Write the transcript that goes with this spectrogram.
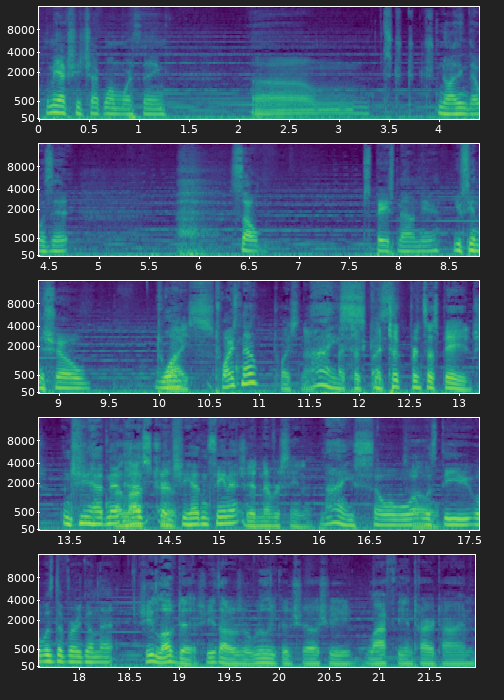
let me actually check one more thing. Um, no, I think that was it. So, Space Mountaineer, you've seen the show Twice. One, twice now, Twice now. Nice, I took I took Princess Paige. and she hadn't had, last and she hadn't seen it. She had never seen it. Nice. So, what was the what was the verdict on that? She loved it. She thought it was a really good show. She laughed the entire time.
